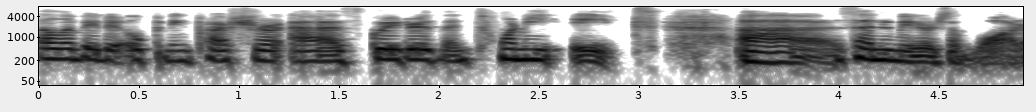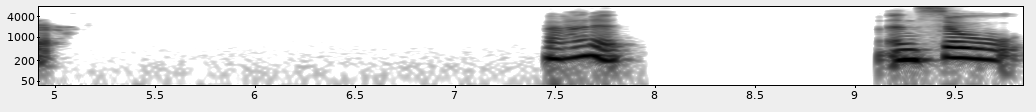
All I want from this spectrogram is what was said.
elevated opening pressure as greater than 28 uh, centimeters of water. Got it. And so,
